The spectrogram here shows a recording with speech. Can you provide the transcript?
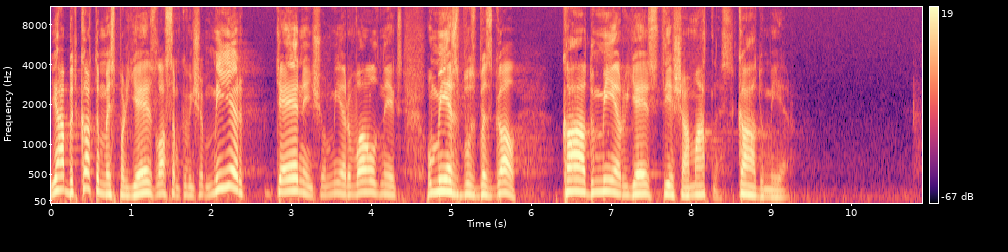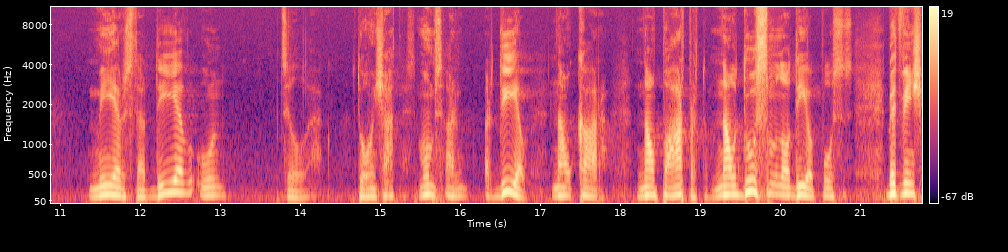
Jā, bet kā tam mēs par Jēzu lasām, ka viņš ir miera ķēniņš un miera valdnieks, un miers būs bez gala. Kādu mieru Jēzus tiešām atnes? Kādu mieru? Mieru starp Dievu un cilvēku. To viņš atnes. Mums ar, ar Dievu nav kara, nav pārpratumu, nav dusmu no Dieva puses. Bet viņš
